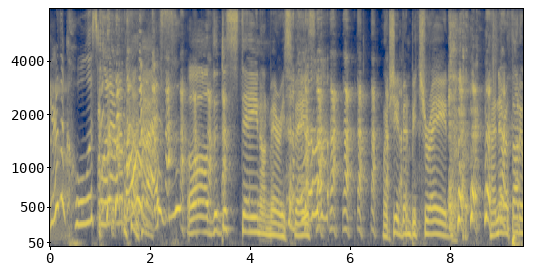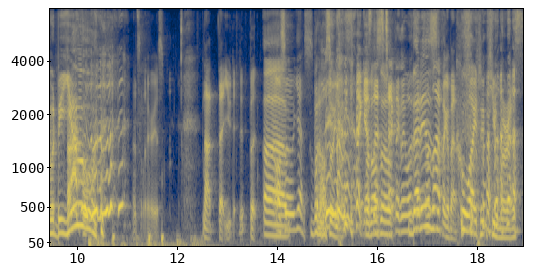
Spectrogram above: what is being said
You're the coolest one out of all of us. Oh, the disdain on Mary's face. like she had been betrayed. I never thought it would be you. That's hilarious. Not that you dated, but uh, also yes. But also, yes. I guess But that's also, technically what that I'm is laughing about. quite humorous.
